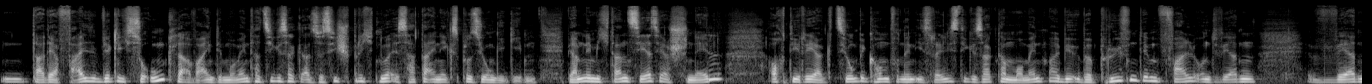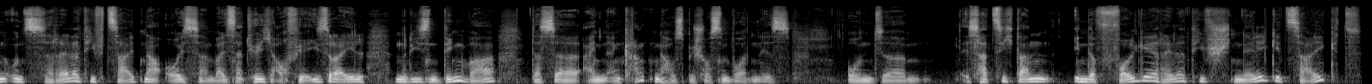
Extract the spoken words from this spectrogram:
da der Fall wirklich so unklar war in dem Moment, hat sie gesagt, also sie spricht nur, es hat da eine Explosion gegeben. Wir haben nämlich dann sehr, sehr schnell auch die Reaktion bekommen von den Israelis, die gesagt haben, Moment mal, wir überprüfen den Fall und werden, werden uns relativ zeitnah äußern, weil es natürlich auch für Israel ein Riesending war, dass äh, ein, ein Krankenhaus beschossen worden ist. Und ähm, es hat sich dann in der Folge relativ schnell gezeigt,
